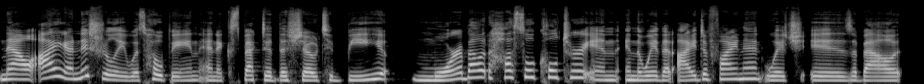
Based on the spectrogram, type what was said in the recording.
Now, I initially was hoping and expected this show to be more about hustle culture in in the way that I define it, which is about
